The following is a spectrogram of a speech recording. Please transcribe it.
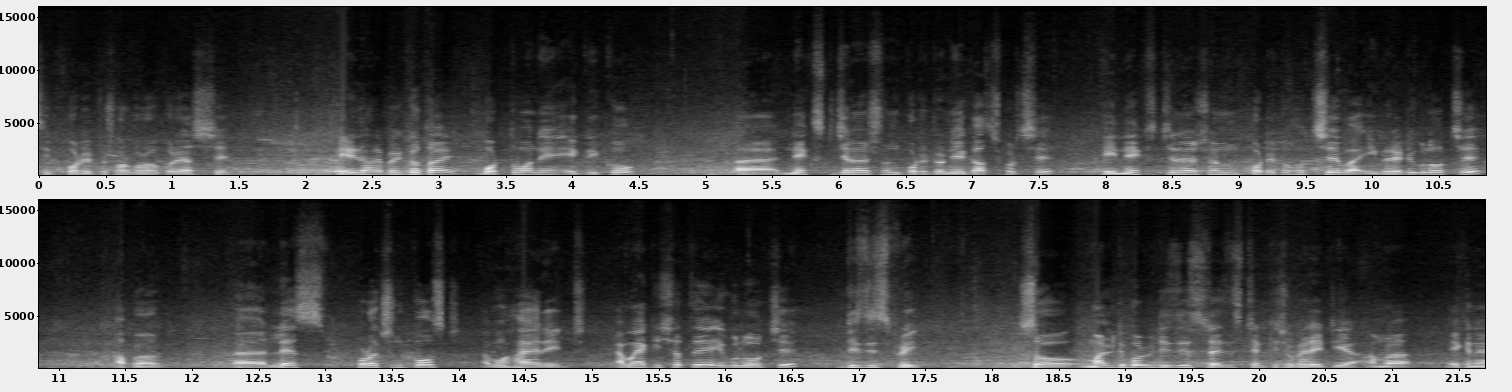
সিড পটেটো সরবরাহ করে আসছে। এই ধারাবাহিকতায় বর্তমানে এগ্রিকো নেক্সট জেনারেশন পটেটো নিয়ে কাজ করছে। এই নেক্সট জেনারেশন পটেটো হচ্ছে বা এই ভ্যারাইটিগুলো হচ্ছে আপনার লেস প্রোডাকশন কস্ট এবং হায়ার রেট এবং একই সাথে এগুলো হচ্ছে disease free so multiple disease resistant কিছু ভ্যারাইটি আমরা এখানে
